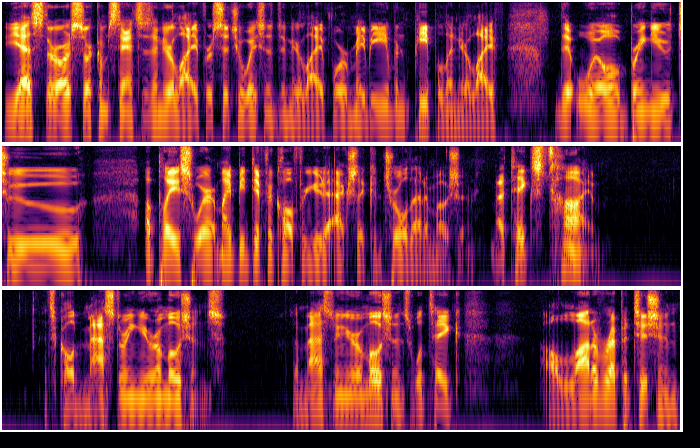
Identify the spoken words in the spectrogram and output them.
Yes, there are circumstances in your life or situations in your life or maybe even people in your life that will bring you to a place where it might be difficult for you to actually control that emotion. That takes time. It's called mastering your emotions. The mastering your emotions will take a lot of repetition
